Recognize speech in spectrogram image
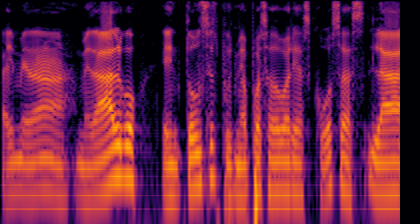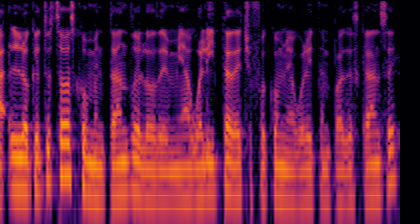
ahí me da, me da algo. Entonces, pues me ha pasado varias cosas. La, lo que tú estabas comentando de lo de mi abuelita, de hecho fue con mi abuelita en paz descanse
